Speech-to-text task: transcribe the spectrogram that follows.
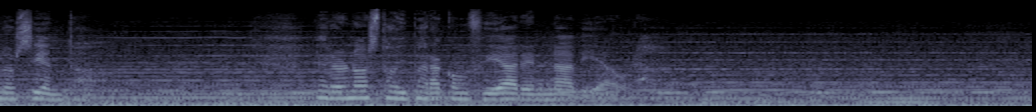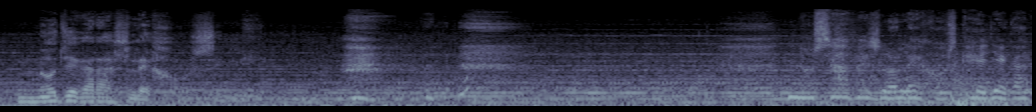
Lo siento. Pero no estoy para confiar en nadie ahora. No llegarás lejos sin mí. No sabes lo lejos que he llegado.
